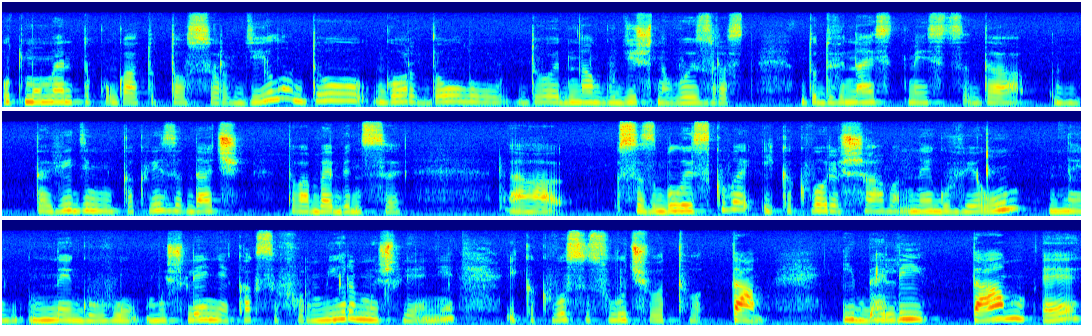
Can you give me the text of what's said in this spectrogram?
от момента, когато то се родило, до горе-долу до една годишна възраст, до 12 месеца, да, да видим какви задачи това бебен се, а, се сблъсква и какво решава неговия ум, негово мишление, как се формира мишление и какво се случва там. И дали там е,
